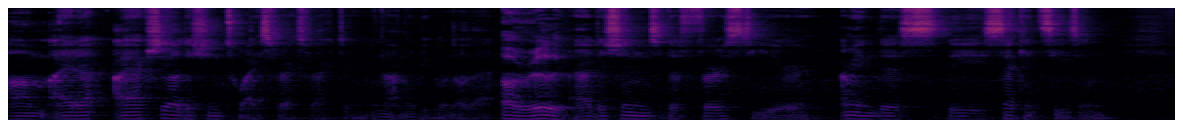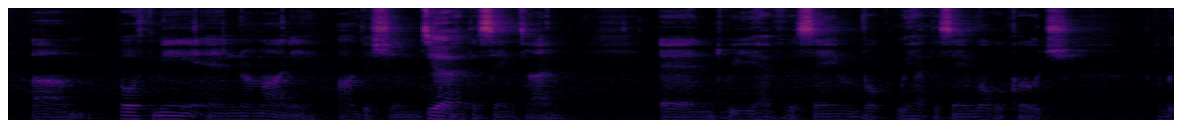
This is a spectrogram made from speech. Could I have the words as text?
Um, I, had, I actually auditioned twice for X Factor, and not many people know that. Oh really? I auditioned the first year. I mean, this the second season. Um, both me and Normani auditioned Yeah. at the same time, and we have the same voc- we had the same vocal coach, and we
